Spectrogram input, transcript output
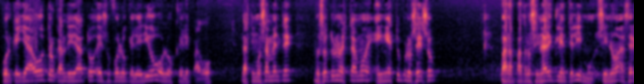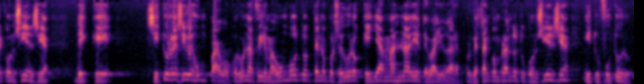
porque ya otro candidato eso fue lo que le dio o lo que le pagó. Lastimosamente, nosotros no estamos en este proceso para patrocinar el clientelismo, sino hacer conciencia de que si tú recibes un pago por una firma o un voto, tenlo por seguro que ya más nadie te va a ayudar, porque están comprando tu conciencia y tu futuro.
